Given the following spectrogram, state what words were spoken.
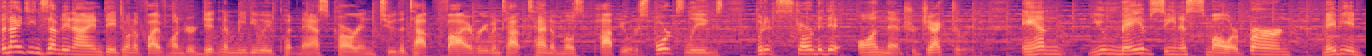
The 1979 Daytona 500 didn't immediately put NASCAR into the top 5 or even top 10 of most popular sports leagues, but it started it on that trajectory. And you may have seen a smaller burn, maybe a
